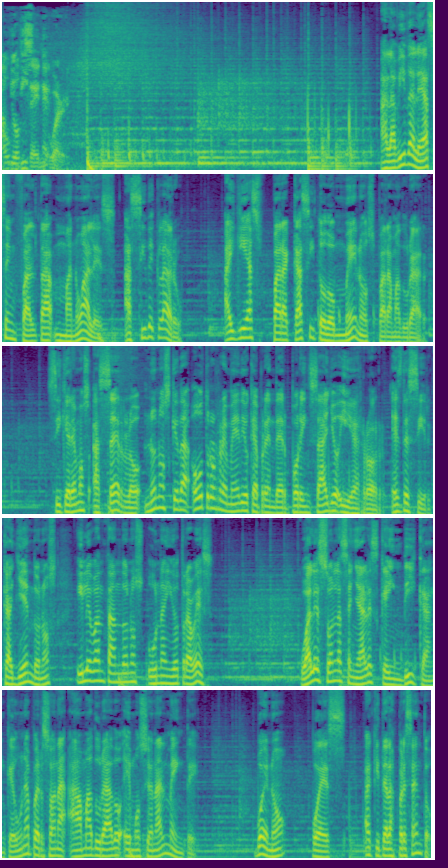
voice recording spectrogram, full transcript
Audio. A la vida le hacen falta manuales, así de claro. Hay guías para casi todo menos para madurar. Si queremos hacerlo, no nos queda otro remedio que aprender por ensayo y error, es decir, cayéndonos y levantándonos una y otra vez. ¿Cuáles son las señales que indican que una persona ha madurado emocionalmente? Bueno, pues aquí te las presento.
